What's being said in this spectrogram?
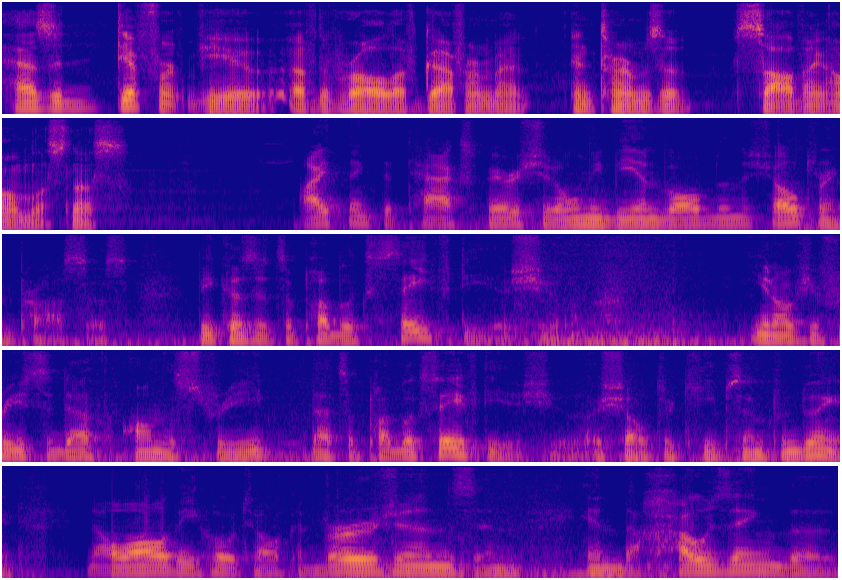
has a different view of the role of government in terms of solving homelessness. I think the taxpayer should only be involved in the sheltering process because it's a public safety issue. You know, if you freeze to death on the street, that's a public safety issue. A shelter keeps them from doing it. Now, all the hotel conversions and, and the housing, the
